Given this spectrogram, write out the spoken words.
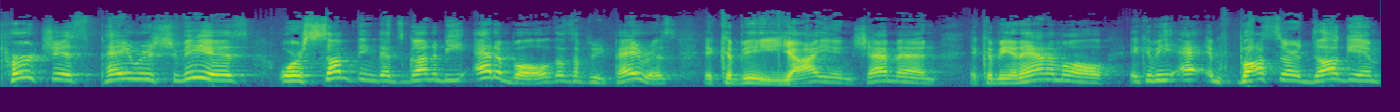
purchase perish shvias or something that's going to be edible. It doesn't have to be Paris. It could be yayin, shemen. It could be an animal. It could be basar, dugim.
